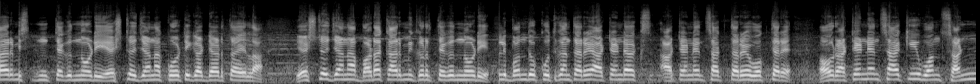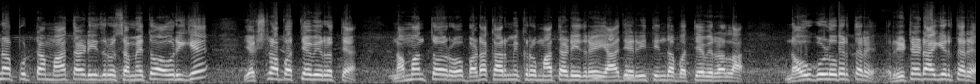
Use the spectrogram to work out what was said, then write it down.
ಕಾರ್ಮಿಕ ತೆಗೆದು ನೋಡಿ ಎಷ್ಟು ಜನ ಕೋಟಿಗೆ ಅಡ್ಡಾಡ್ತಾ ಇಲ್ಲ. ಎಷ್ಟು ಜನ ಬಡ ಕಾರ್ಮಿಕರು ತೆಗೆದು ನೋಡಿ. ಅಲ್ಲಿ ಬಂದು ಕೂತ್ಕೊಂತಾರೆ ಅಟೆಂಡೆನ್ಸ್ ಅಟೆಂಡೆನ್ಸ್ ಹಾಕ್ತಾರೆ, ಹೋಗ್ತಾರೆ. ಅವ್ರು ಅಟೆಂಡೆನ್ಸ್ ಹಾಕಿ ಒಂದು ಸಣ್ಣ ಪುಟ್ಟ ಮಾತಾಡಿದ್ರು ಸಮೇತ ಅವರಿಗೆ ಎಕ್ಸ್ಟ್ರಾ ಭತ್ಯವಿರುತ್ತೆ ನಮ್ಮಂಥವ್ರು ಬಡ ಕಾರ್ಮಿಕರು ಮಾತಾಡಿದರೆ ಯಾವುದೇ ರೀತಿಯಿಂದ ಭತ್ಯವಿರಲ್ಲ ನೋವುಗಳು ಇರ್ತಾರೆ ರಿಟೈರ್ಡ್ ಆಗಿರ್ತಾರೆ.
